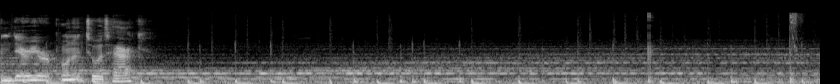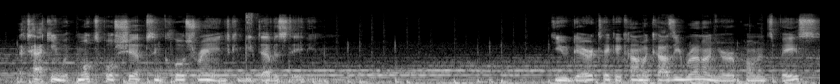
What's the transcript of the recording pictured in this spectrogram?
and dare your opponent to attack? attacking with multiple ships in close range can be devastating. Do you dare take a kamikaze run on your opponent's base?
